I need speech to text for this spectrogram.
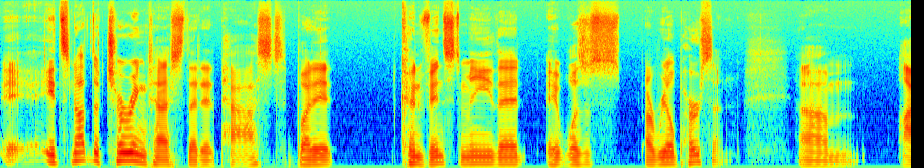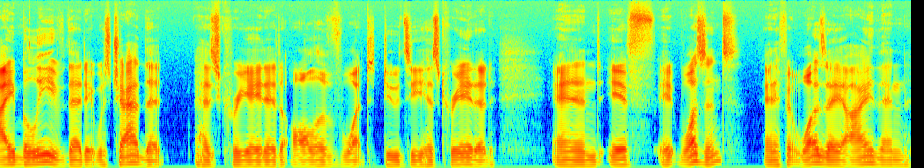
It's not the Turing test that it passed, but it convinced me that it was a real person. Um, I believe that it was Chad that has created all of what Dudesy has created. And if it wasn't, and if it was AI, then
